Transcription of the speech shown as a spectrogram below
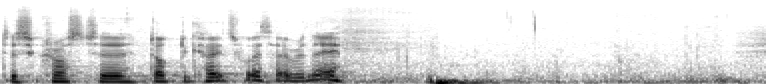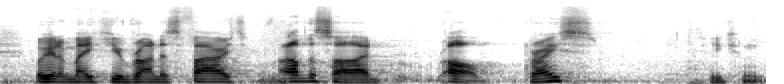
Just across to Dr. Coatsworth over there. We're going to make you run as far as other side. Oh, Grace, you can.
